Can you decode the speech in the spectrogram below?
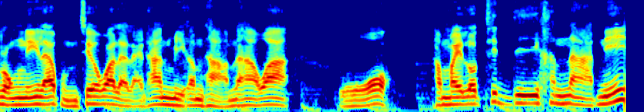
ตรงนี้แล้วผมเชื่อว่าหลาย ๆ ท่านมีคำถามนะฮะว่าโอ้ทำไมรถที่ดีขนาดนี้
